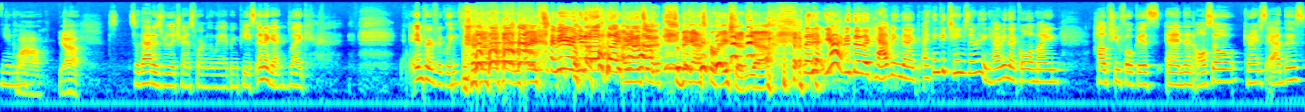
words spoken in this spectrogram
You know. Wow. Yeah. So that has really transformed the way I bring peace. And again, like imperfectly. right. I mean, you know, like I mean, it's a, it's a big aspiration. Yeah. but uh, yeah, I mean, the, like having that, I think it changes everything. Having that goal in mind helps you focus, and then also, can I just add this?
